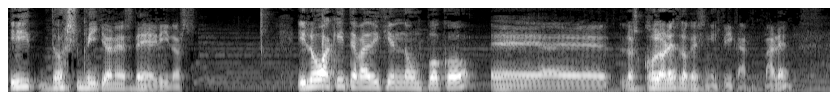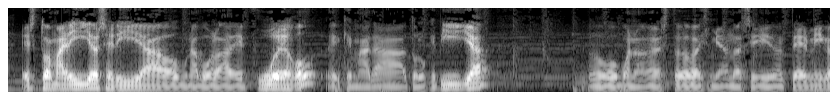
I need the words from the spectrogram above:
y 2 millones de heridos. Y luego aquí te va diciendo un poco eh, los colores, lo que significan, ¿vale? Esto amarillo sería una bola de fuego eh, que mata todo lo que pilla. Luego, bueno, esto vais mirando así, el térmico,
